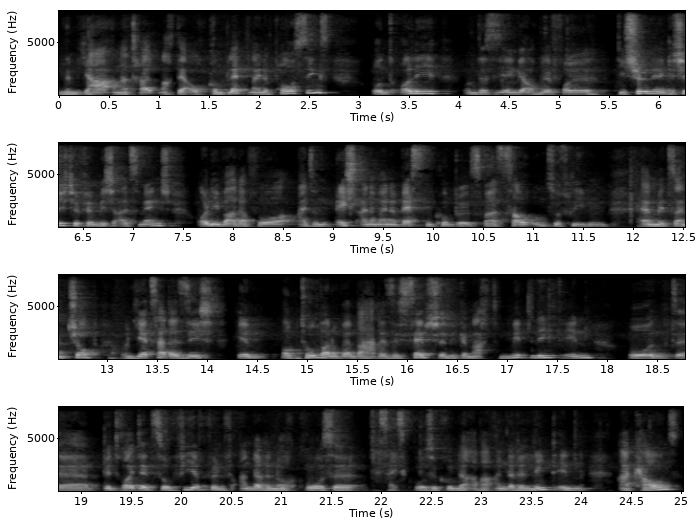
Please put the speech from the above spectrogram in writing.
einem Jahr, anderthalb macht er auch komplett meine Postings und Olli, und das ist irgendwie auch mir voll die schöne Geschichte für mich als Mensch, Olli war davor, also echt einer meiner besten Kumpels, war sau unzufrieden äh, mit seinem Job. Und jetzt hat er sich im Oktober, November hat er sich selbstständig gemacht mit LinkedIn und äh, betreut jetzt so vier, fünf andere noch große, das heißt große Gründer, aber andere LinkedIn-Accounts.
